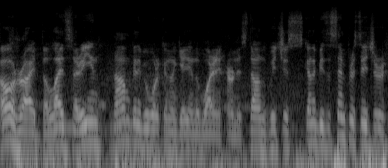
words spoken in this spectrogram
Alright, the lights are in. Now I'm gonna be working on getting the wiring harness done, which is gonna be the same procedure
